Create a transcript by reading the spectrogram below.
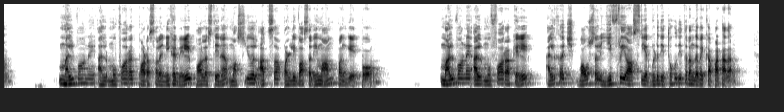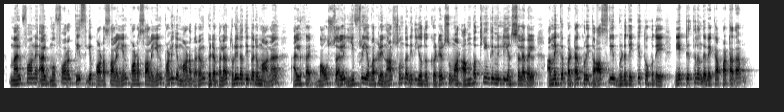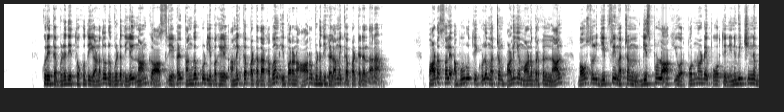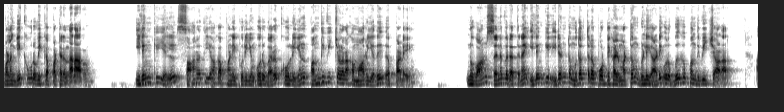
மல்வானே அல் முபாரக் பாடசாலை நிகழ்வில் பாலஸ்தீன மஸ்யூல் அக்ஸா பள்ளிவாசல் இமாம் பங்கேற்போம். மல்வானே அல் முஃபாரக்கில் அல்ஹஜ் பௌசல் இஃப்ரி ஆசிரியர் விடுதி தொகுதி திறந்து வைக்கப்பட்டது. மல்பானே அல் முஃபாரக் தேசிய பாடசாலையின் பாடசாலையின் பழைய மாணவரும் பிரபல தொழிலதிபருமான அல்ஹஜ் பௌசல் இஃப்ரி அவர்களினால் சொந்த நிதி ஒதுக்கீட்டில் சுமார் ஐம்பத்தி ஐந்து மில்லியன் செலவில் அமைக்கப்பட்ட குறித்த ஆசிரியர் விடுதிக்கு தொகுதி நேற்று திறந்து வைக்கப்பட்டது. குறித்த விடுதி தொகுதியானது ஒரு விடுதியில் நான்கு ஆசிரியர்கள் தங்கக்கூடிய வகையில் அமைக்கப்பட்டதாகவும் இவ்வாறான ஆறு விடுதிகள் அமைக்கப்பட்டிருந்தன. பாடசாலை அபிவிருத்தி குழு மற்றும் பழைய மாணவர்களினால் பௌசல் ஜிப்ரி மற்றும் கிஸ்புல் ஆகியோர் பொன்னாடை போர்த்து நினைவுச்சின்னம் வழங்கி கௌரவிக்கப்பட்டிருந்தனர். இலங்கையில் சாரதியாக பணிபுரியும் ஒருவர் கோலியின் பந்து வீச்சாளராக மாறியது எப்படி? நுவான் செனவிரத்தின இலங்கையில் இரண்டு முதற்தர போட்டிகள் மட்டும் விளையாடி ஒரு வேகப்பந்து வீச்சாளர்.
